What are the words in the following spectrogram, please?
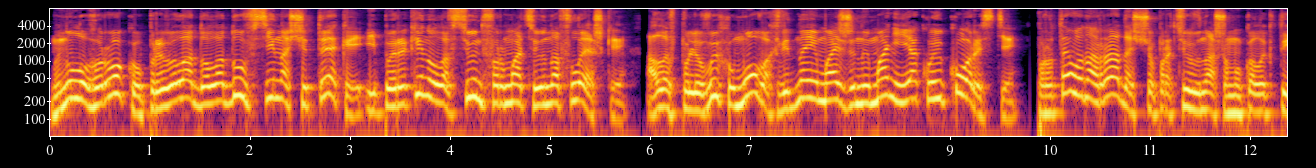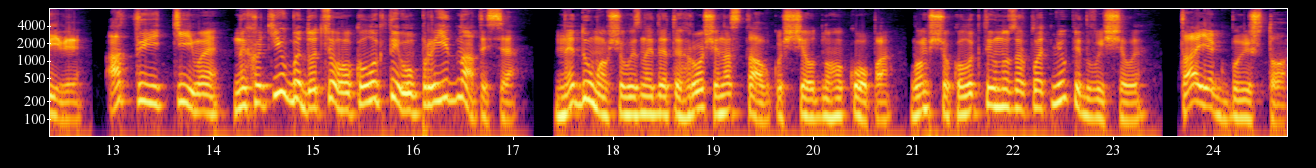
Минулого року привела до ладу всі наші теки і перекинула всю інформацію на флешки, але в польових умовах від неї майже нема ніякої користі. Проте вона рада, що працює в нашому колективі. А ти, Тіме, не хотів би до цього колективу приєднатися? Не думав, що ви знайдете гроші на ставку ще одного копа. Вам що, колективну зарплатню підвищили? Та якби ж то.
